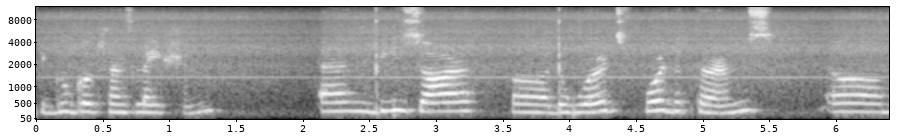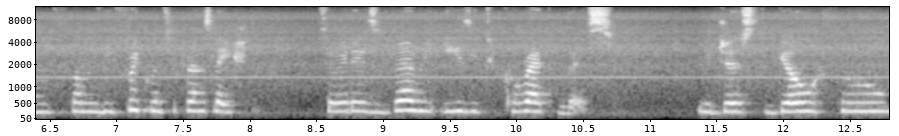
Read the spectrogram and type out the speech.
the Google translation and these are uh, the words for the terms um, from the frequency translation. So it is very easy to correct this. You just go through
